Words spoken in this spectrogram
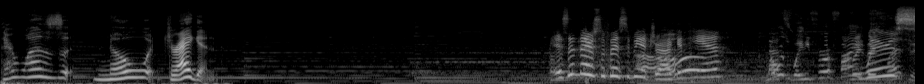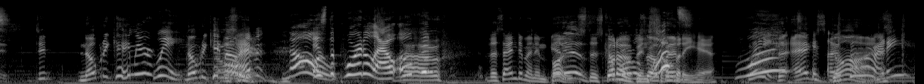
there was no dragon. Isn't there supposed to be a dragon Oh. here? I was waiting for a fight. Where's- Did nobody came here? Wait. Nobody came Oh, out I here. No. Is the portal out open? There's Enderman in It boats. is. There's The got to have been open. somebody here. What? The egg's It's open gone. already?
